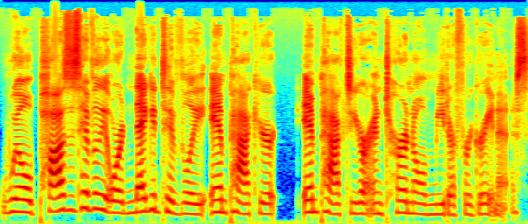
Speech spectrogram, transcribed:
will positively or negatively impact your impact your internal meter for greatness.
